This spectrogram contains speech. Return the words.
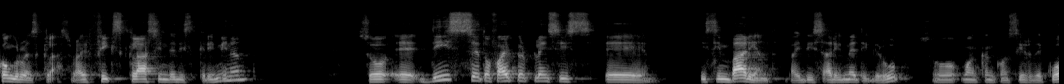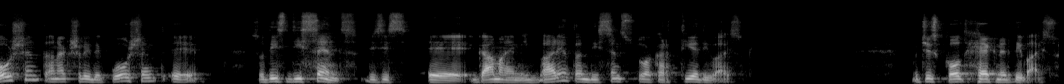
congruence class, right, fixed class in the discriminant. So uh, this set of hyperplanes is, uh, is invariant by this arithmetic group. So one can consider the quotient and actually the quotient, so this descends, this is a gamma m invariant and descends to a Cartier divisor, which is called Heegner divisor.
